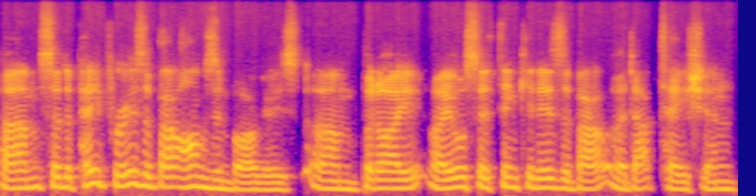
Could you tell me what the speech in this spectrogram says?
Um, so the paper is about arms embargoes, um, but I, I also think it is about adaptation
